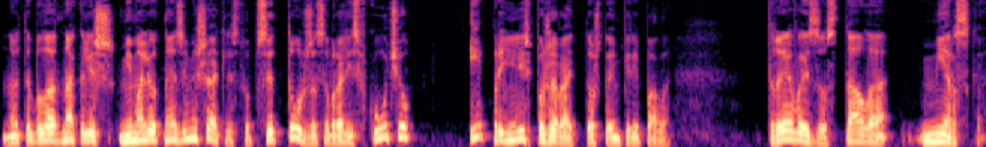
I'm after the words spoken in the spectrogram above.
но это было, однако, лишь мимолетное замешательство. Псы тут же собрались в кучу и принялись пожирать то, что им перепало. Тревейзу стало мерзко.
